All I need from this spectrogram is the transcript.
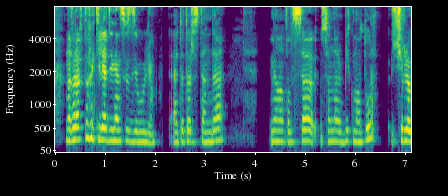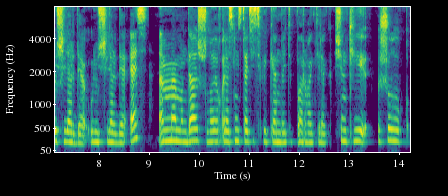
Ныграк туры килә дигән сүз дип уйлыйм. Ә татарстанда миңа калса саннар бик матур. Чирләүчеләр дә үлүчеләр дә әз. Әмма статистика Э,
